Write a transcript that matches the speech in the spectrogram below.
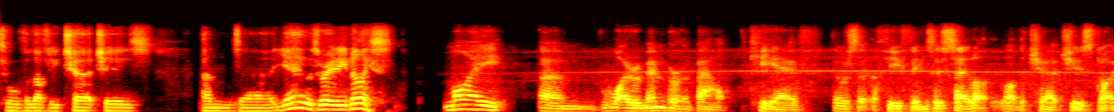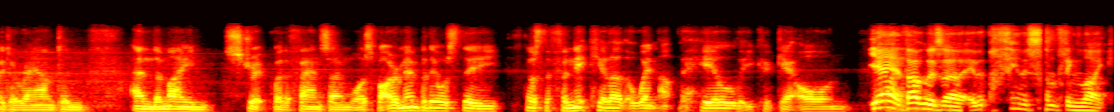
to all the lovely churches, and uh, yeah, it was really nice. My um, what I remember about Kiev, there was a, a few things. As I say, a lot, a lot of the churches dotted around, and and the main strip where the fan zone was. But I remember there was the there was the funicular that went up the hill that you could get on. Yeah, um, that was. Uh, I think it was something like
